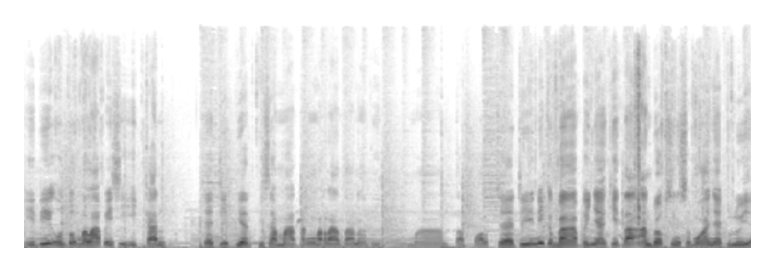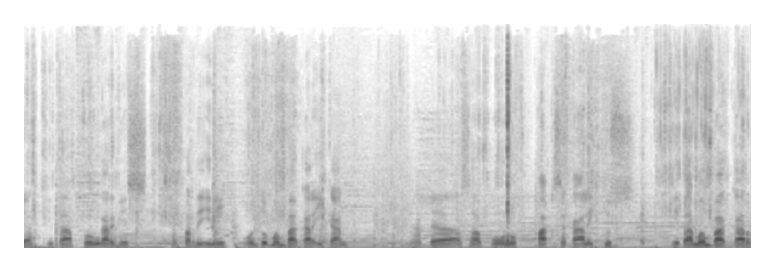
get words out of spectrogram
Ini untuk melapisi ikan jadi biar bisa matang merata nanti. Mantap pol jadi ini kembang apinya kita unboxing semuanya dulu ya. Kita bongkar guys. Seperti ini untuk membakar ikan. Ada 10 pak sekaligus. Kita membakar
